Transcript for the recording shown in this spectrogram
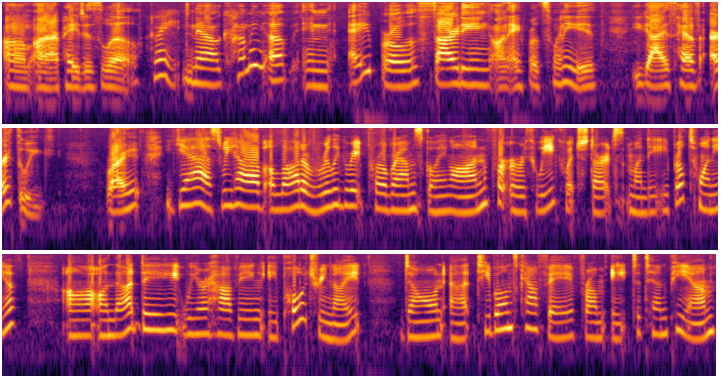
um, on our page as well. Great. Now coming up in April, starting on April twentieth, you guys have Earth Week, right? Yes, we have a lot of really great programs going on for Earth Week, which starts Monday, April 20th. Uh, on that day, we are having a poetry night down at T Bones Cafe from 8 to 10 p.m.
